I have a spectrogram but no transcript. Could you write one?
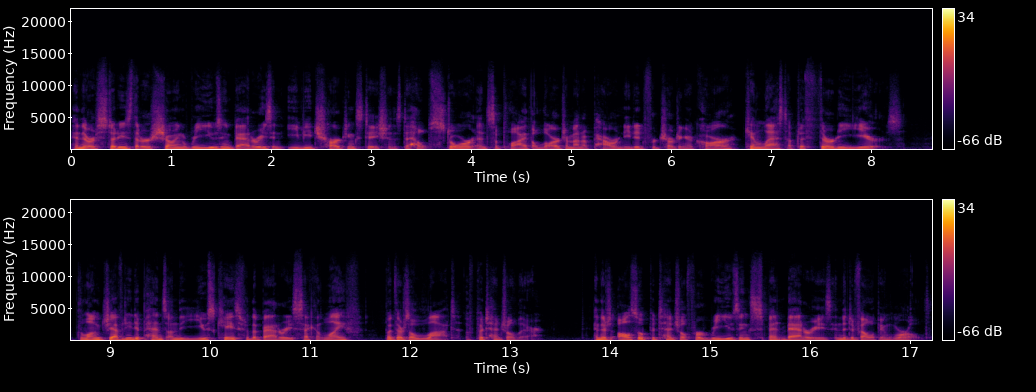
And there are studies that are showing reusing batteries in EV charging stations to help store and supply the large amount of power needed for charging a car can last up to 30 years. The longevity depends on the use case for the battery's second life, but there's a lot of potential there. And there's also potential for reusing spent batteries in the developing world.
